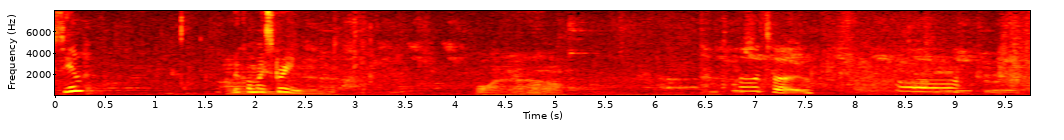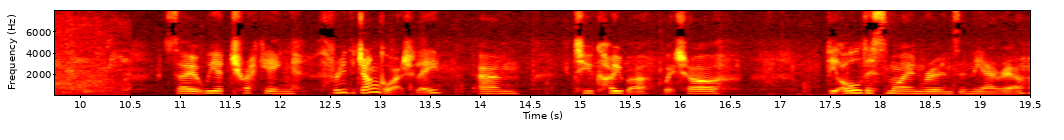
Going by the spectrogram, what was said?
See him? Look on my screen. Oh, wow. Turtle. So we are trekking through the jungle actually um, to Coba, which are the oldest Mayan ruins in the area.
